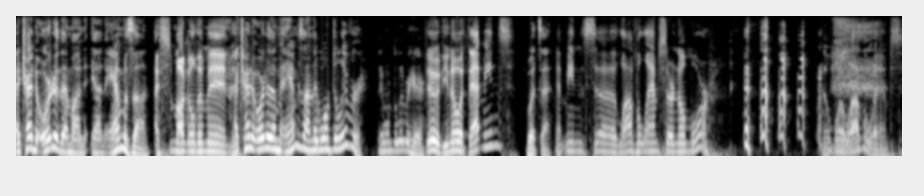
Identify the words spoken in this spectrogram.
I tried to order them on on Amazon. I smuggled them in. I tried to order them on Amazon. They won't deliver. They won't deliver here. Dude, you know what that means? What's that? That means uh, lava lamps are no more. no more lava lamps.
